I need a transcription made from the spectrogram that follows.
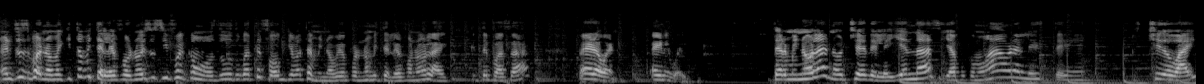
Entonces, bueno, me quito mi teléfono. Eso sí fue como, dude, what the fuck, llévate a mi novio, pero no mi teléfono. Like, ¿qué te pasa? Pero bueno, anyway. Terminó la noche de leyendas y ya fue como, ah, órale, este, pues, chido, bye.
